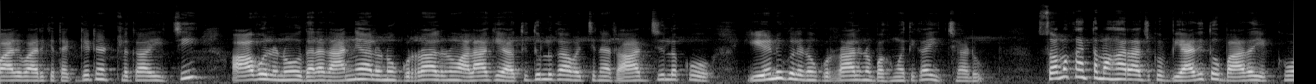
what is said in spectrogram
వారి వారికి తగ్గినట్లుగా ఇచ్చి ఆవులను ధనధాన్యాలను గుర్రాలను అలాగే అతిథులుగా వచ్చిన రాజులకు ఏనుగులను గుర్రాలను బహుమతిగా ఇచ్చాడు. సోమకాంత మహారాజుకు వ్యాధితో బాధ ఎక్కువ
